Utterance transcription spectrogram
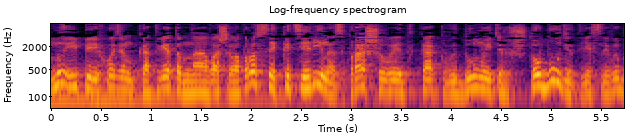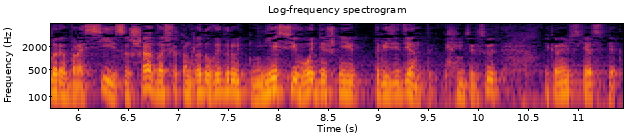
Ну и переходим к ответам на ваши вопросы. Екатерина спрашивает, как вы думаете, что будет, если выборы в России и США в 2024 году выиграют не сегодняшние президенты? Интересует экономический аспект.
